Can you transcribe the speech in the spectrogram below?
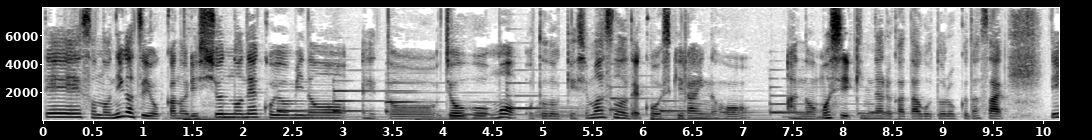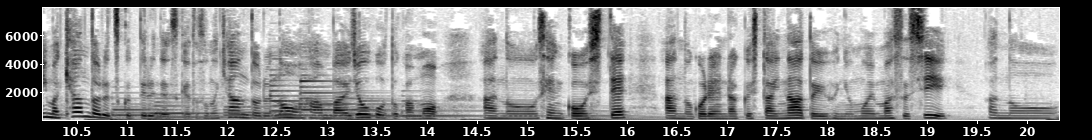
でその2月4日の立春のね暦の、えーと、情報もお届けしますので公式 LINE の方あのもし気になる方ご登録ください。で今キャンドル作ってるんですけどそのキャンドルの販売情報とかもあの先行してあのご連絡したいなというふうに思いますしあの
